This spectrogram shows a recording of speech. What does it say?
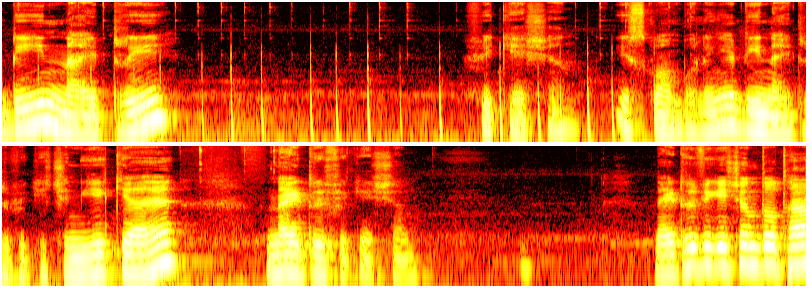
डी नाइट्रीफिकेशन इसको हम बोलेंगे डी नाइट्रिफिकेशन ये क्या है? नाइट्रिफिकेशन नाइट्रिफिकेशन तो था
